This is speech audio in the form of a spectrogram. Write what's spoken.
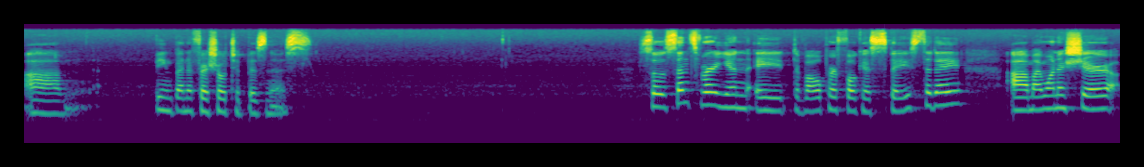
um, being beneficial to business. So, since we're in a developer focused space today, um, I want to share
